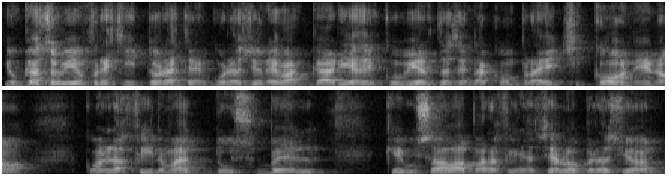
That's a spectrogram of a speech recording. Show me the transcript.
Y un caso bien fresquito, las triangulaciones bancarias descubiertas en la compra de Chicone, ¿no? Con la firma Dusbel, que usaba para financiar la operación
